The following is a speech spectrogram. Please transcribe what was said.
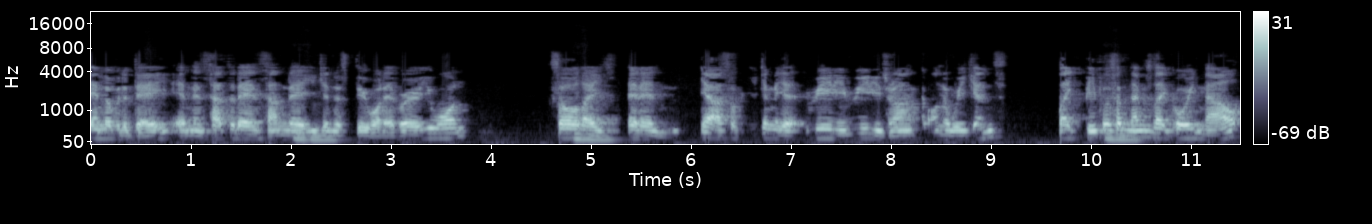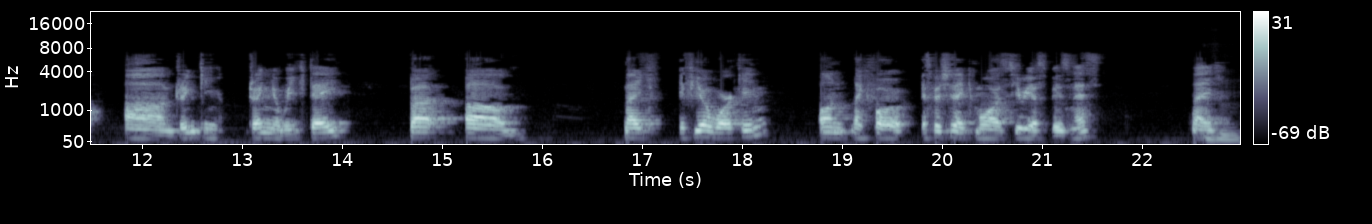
end of the day, and then Saturday and Sunday you can just do whatever you want. So Mhm. like, and then yeah, so you can get really really drunk on the weekends. Like people Mhm. sometimes like going out, um, drinking during a weekday, but um, like if you're working on like for especially like more serious business, like Mhm.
